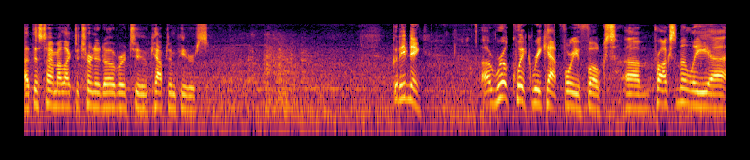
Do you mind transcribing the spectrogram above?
At this time, I'd like to turn it over to Captain Peters. Good evening. A real quick recap for you folks. Um, approximately uh,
